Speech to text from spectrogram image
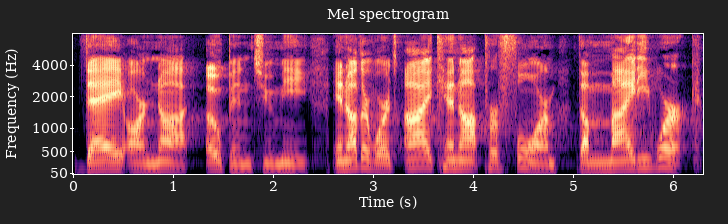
they are not open to me. In other words, I cannot perform the mighty work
